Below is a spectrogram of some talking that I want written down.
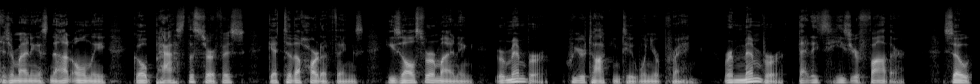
is reminding us not only go past the surface, get to the heart of things, he's also reminding, remember who you're talking to when you're praying. Remember that he's your father. So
